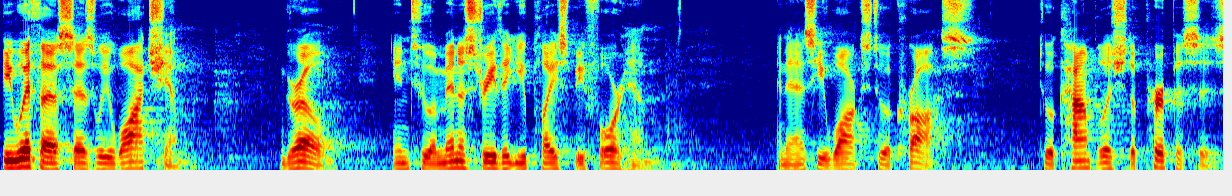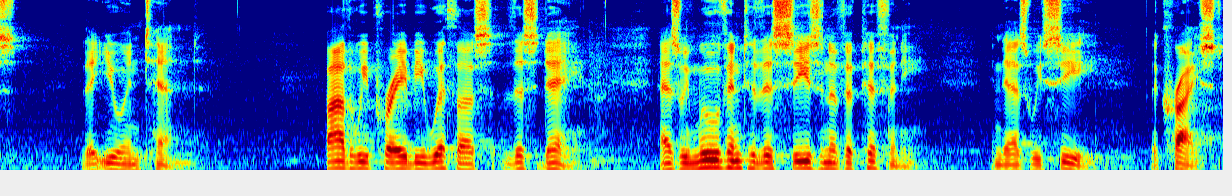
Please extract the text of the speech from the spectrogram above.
Be with us as we watch him grow into a ministry that you placed before him, and as he walks to a cross to accomplish the purposes that you intend. Father, we pray, be with us this day as we move into this season of Epiphany and as we see the Christ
